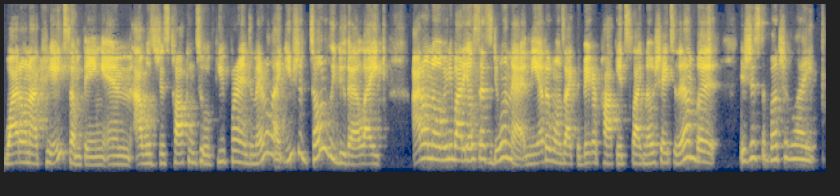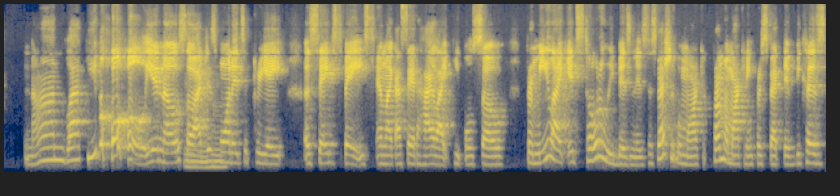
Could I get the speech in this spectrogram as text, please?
why don't I create something? And I was just talking to a few friends and they were like, you should totally do that. Like, I don't know of anybody else that's doing that. And the other ones, like the bigger pockets, like no shade to them, but it's just a bunch of like non-black people, you know? So mm-hmm. I just wanted to create a safe space and like I said, highlight people. So for me, like it's totally business, especially with market from a marketing perspective, because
